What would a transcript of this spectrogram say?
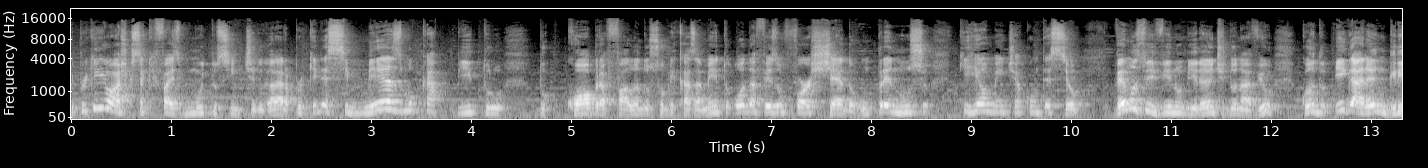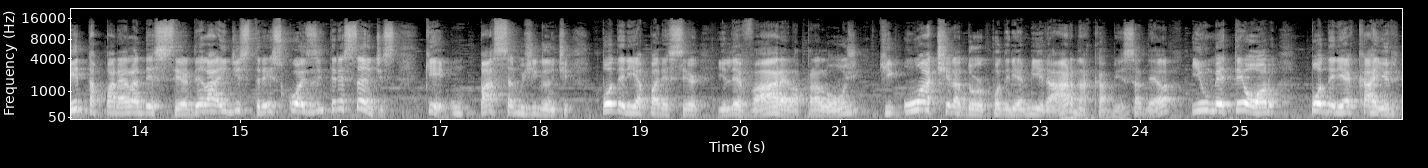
E por que eu acho que isso aqui faz muito sentido, galera? Porque nesse mesmo capítulo do Cobra falando sobre casamento, Oda fez um foreshadow, um prenúncio que realmente aconteceu. Vemos Vivi no mirante do navio quando Igaran grita para ela descer de lá e diz três coisas interessantes. Que um pássaro gigante poderia aparecer e levar ela para longe. Que um atirador poderia mirar na cabeça dela. E um meteoro poderia cair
